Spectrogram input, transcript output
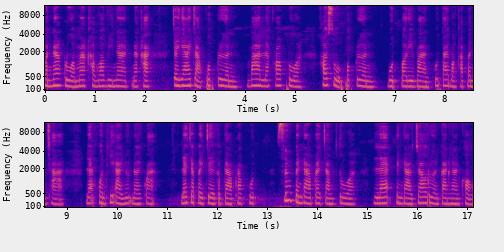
มันน่ากลัวมากคำว่าวินาศนะคะ จะย้ายจากภพเรือนบ้านและครอบครัว เข้าสู่ภพเรือน บุตรบริวาร ผู้ใต้บังคับบัญชา และคนที่อายุน้อยกว่า และจะไปเจอกับดาวพระพุธซึ่งเป็นดาวประจำตัว และเป็นดาวเจ้าเรือนการงานของ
